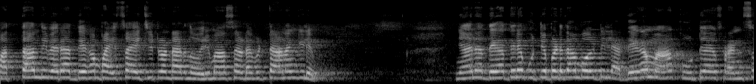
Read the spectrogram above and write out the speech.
പത്താം തീയതി വരെ അദ്ദേഹം പൈസ അയച്ചിട്ടുണ്ടായിരുന്നു. ഒരു മാസം ഇടവിട്ടാണെങ്കിലും. ഞാൻ അദ്ദേഹത്തിനെ കുറ്റപ്പെടുത്താൻ പോയിട്ടില്ല. അദ്ദേഹം ആ കൂട്ടുകാർ ഫ്രണ്ട്സ്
